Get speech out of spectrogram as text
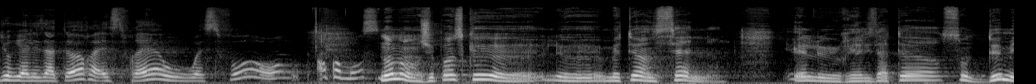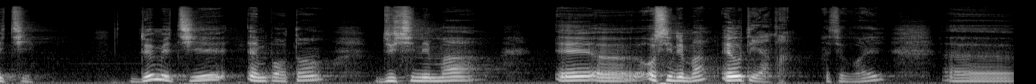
du réalisateur. Est-ce vrai ou est-ce faux? On, commence. Non, non, je pense que le metteur en scène et le réalisateur sont deux métiers. Deux métiers importants du cinéma et euh, au cinéma et au théâtre. Euh,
